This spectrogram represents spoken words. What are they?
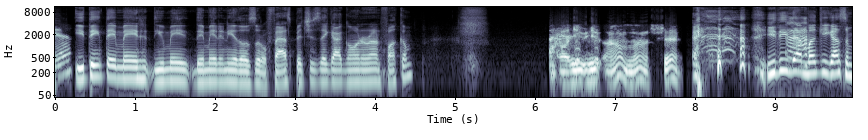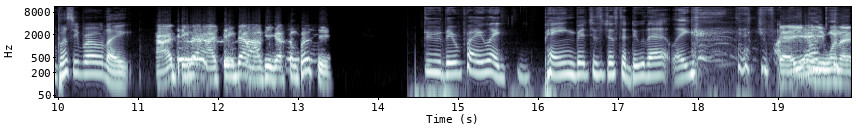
Yeah. you think they made you made they made any of those little fast bitches they got going around? Fuck them. Or he, he. I don't know. Shit. you think that monkey got some pussy, bro? Like, I think that. I think that monkey got some pussy. Dude, they were probably like paying bitches just to do that. Like, you Yeah, fucking yeah. You wanna.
